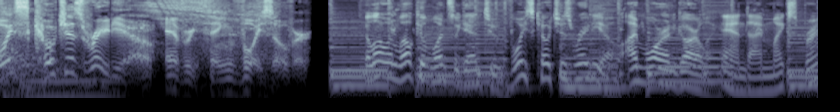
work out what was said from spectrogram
Voice Coaches Radio. Everything voiceover. Hello and welcome once again to Voice Coaches Radio. I'm Warren Garling. And I'm Mike Spring.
